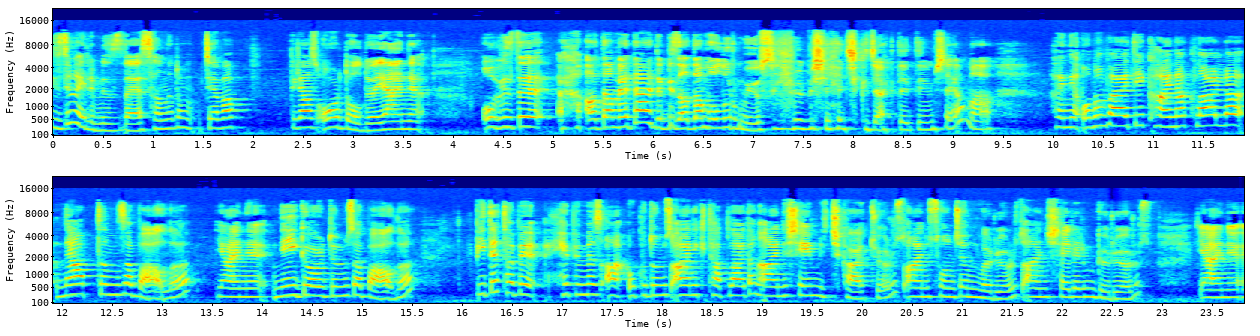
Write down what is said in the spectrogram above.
bizim elimizde. Sanırım cevap biraz orada oluyor. Yani o bizi adam eder de biz adam olur muyuz gibi bir şeye çıkacak dediğim şey ama hani onun verdiği kaynaklarla ne yaptığımıza bağlı. Yani neyi gördüğümüze bağlı. Bir de tabii hepimiz okuduğumuz aynı kitaplardan aynı şeyi mi çıkartıyoruz? Aynı sonuca mı varıyoruz? Aynı şeyleri mi görüyoruz? Yani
